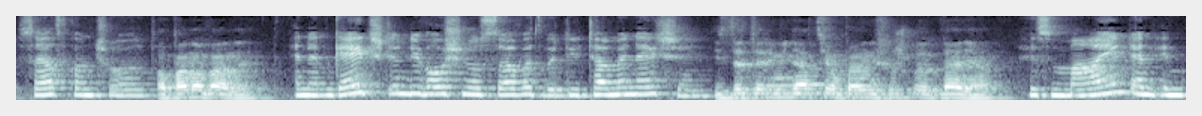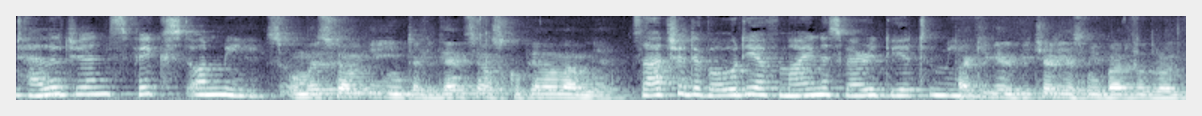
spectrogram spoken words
self-controlled, opanowany and engaged in devotional service with determination. i z determinacją pełni służby oddania, His mind and intelligence fixed on me. z umysłem i inteligencją skupioną na mnie. Such a devotee of mine is very dear to me. Taki wielbiciel jest mi bardzo drogi.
